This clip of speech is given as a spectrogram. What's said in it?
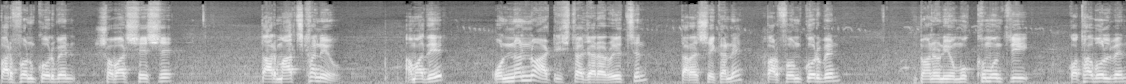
পারফর্ম করবেন সবার শেষে। তার মাঝখানেও আমাদের অন্যান্য আর্টিস্টরা যারা রয়েছেন, তারা সেখানে পারফর্ম করবেন। মাননীয় মুখ্যমন্ত্রী কথা বলবেন,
